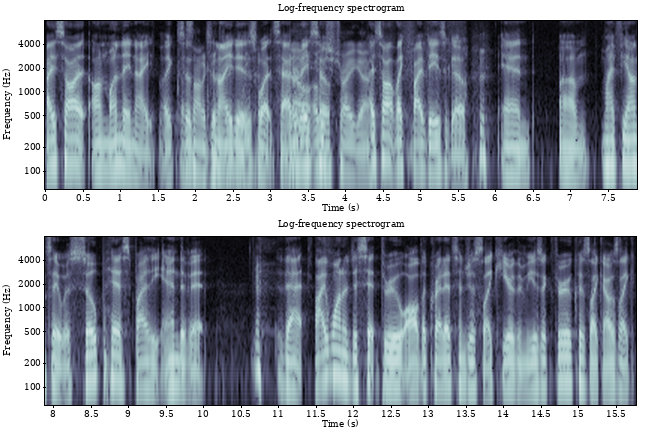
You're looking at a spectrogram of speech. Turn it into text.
I saw it on Monday night. Like That's so not a good tonight thing, is Lisa. what Saturday. No, we so should try again. I saw it like five days ago, and um, my fiance was so pissed by the end of it that I wanted to sit through all the credits and just like hear the music through because like I was like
